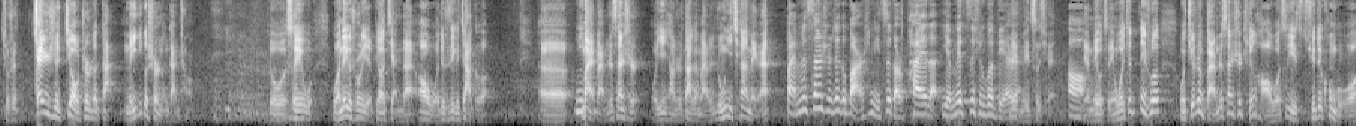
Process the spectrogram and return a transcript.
就是真是较真儿的干，没一个事儿能干成。就所以，我我那个时候也比较简单哦，我就是这个价格。呃，卖百分之三十，我印象是大概买了融一千万美元。百分之三十这个板是你自个儿拍的，也没咨询过别人。也没咨询，哦，也没有咨询。我就那时候我觉得百分之三十挺好，我自己绝对控股，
